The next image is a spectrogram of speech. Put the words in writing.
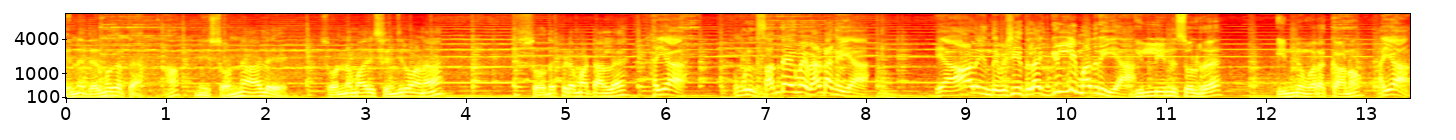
என்ன தர்மகர்த்தா? ஆ? நீ சொன்ன ஆளு சொன்ன மாதிரி செஞ்சிருவானா? சொதப்பிட மாட்டான்ல? ஐயா உங்களுக்கு சந்தேகமே வேண்டாங்க ஐயா. என் ஆளு இந்த விஷயத்துல கில்லி மாதிரி ஐயா. இல்லின்னு சொல்ற இன்னும் வர காணோம். ஐயா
